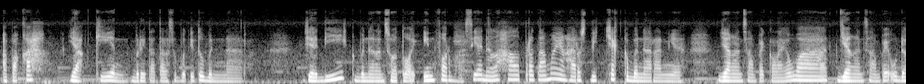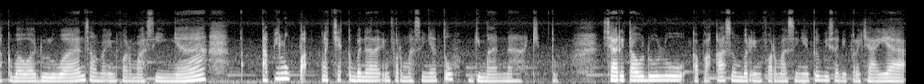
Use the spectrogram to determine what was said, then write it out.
Apakah yakin berita tersebut itu benar. Jadi, kebenaran suatu informasi adalah hal pertama yang harus dicek kebenarannya. Jangan sampai kelewat, jangan sampai udah kebawa duluan sama informasinya, tapi lupa ngecek kebenaran informasinya tuh gimana gitu. cari tahu dulu apakah sumber informasinya itu bisa dipercaya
